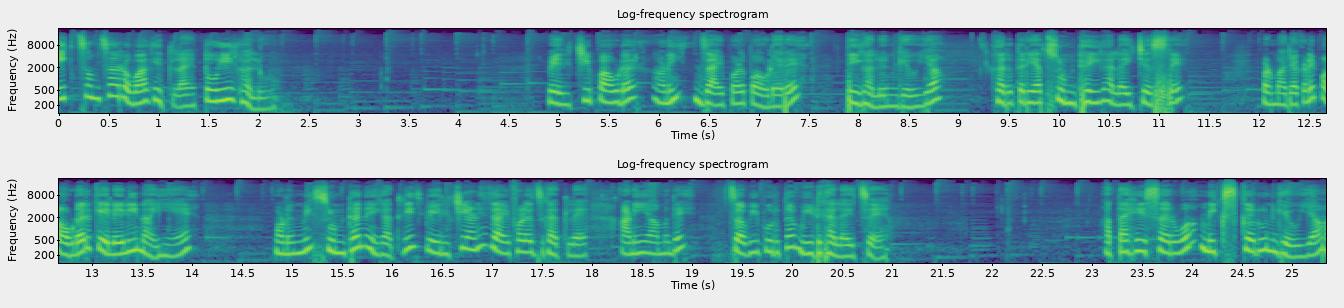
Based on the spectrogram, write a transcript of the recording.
एक चमचा रवा घेतला आहे तोही घालू. वेलची पावडर आणि जायफळ पावडर आहे ती घालून घेऊया. खरं तर यात सुंठही घालायची असते पण माझ्याकडे पावडर केलेली नाही आहे म्हणून मी सुंठ नाही घातली वेलची आणि जायफळच घातलं आहे आणि यामध्ये चवीपुरतं मीठ घालायचं आहे आता हे सर्व मिक्स करून घेऊया.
